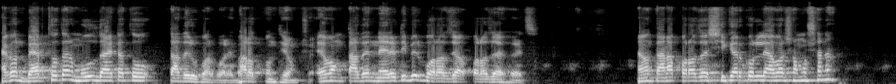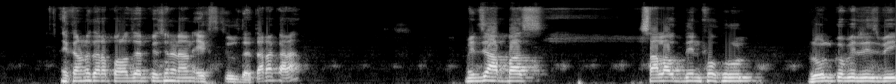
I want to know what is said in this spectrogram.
এখন ব্যর্থতার মূল দায়টা তো তাদের উপর পড়ে, ভারতপন্থী অংশ। এবং তাদের ন্যারেটিভের পরাজয় পরাজয় হয়েছে। এখন তারা পরাজয় স্বীকার করলে আবার সমস্যা না? এ কারণে তারা পরাজয়ের পেছনে নানান এক্সকিউজ দেয়। তারা কারা? মির্জা আব্বাস, সালাউদ্দিন ফখরুল রুল কবির রিজবি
